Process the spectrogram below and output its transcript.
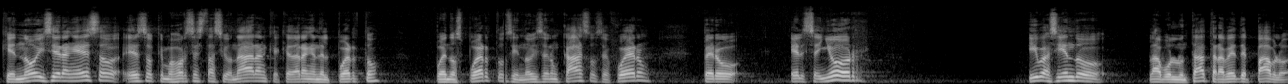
que no hicieran eso, eso que mejor se estacionaran, que quedaran en el puerto, buenos puertos, y no hicieron caso, se fueron. Pero el Señor iba haciendo la voluntad a través de Pablo.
